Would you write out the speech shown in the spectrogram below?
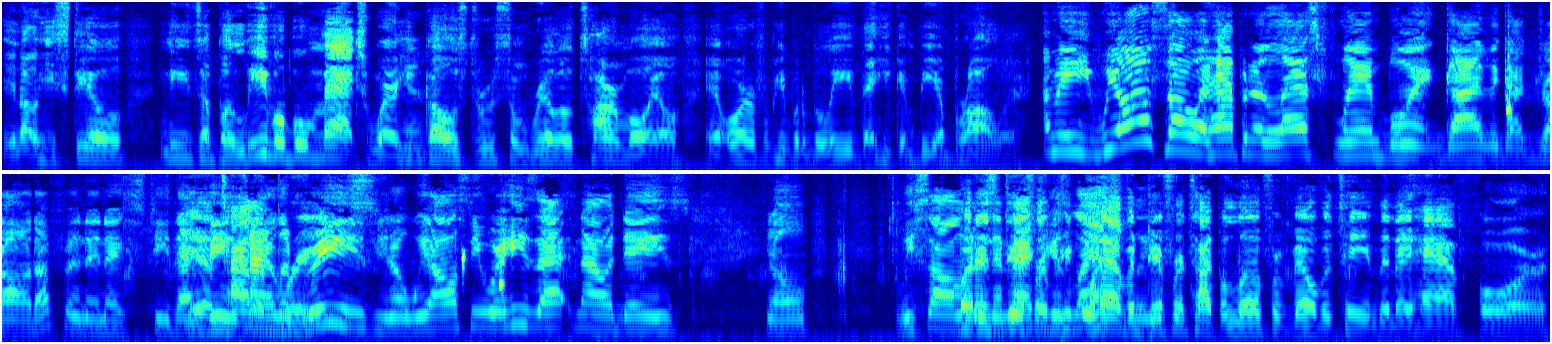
You know, he still needs a believable match where he goes through some real turmoil in order for people to believe that he can be a brawler. I mean, we all saw what happened to the last flamboyant guy that got drawn up in NXT. That Yeah, being Tyler Tyler, Breeze. Breeze. You know, we all see where he's at nowadays. You know, we saw But it's different. People have a different type of love for Velveteen than they have for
